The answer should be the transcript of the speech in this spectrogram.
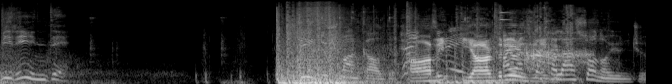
Biri indi. Bir düşman kaldı. Abi yardırıyoruz Ayakta yine. kalan son oyuncu.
